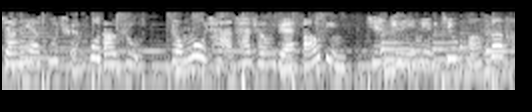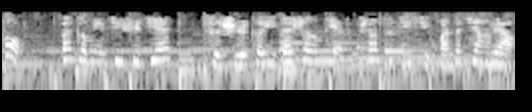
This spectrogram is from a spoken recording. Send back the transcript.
将面糊全部倒入，用木叉摊成圆薄饼，煎至一面金黄色透，翻个面继续煎。此时可以在上面涂上自己喜欢的酱料。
